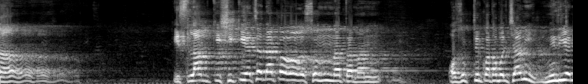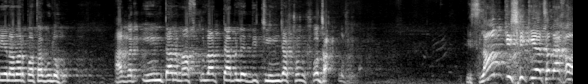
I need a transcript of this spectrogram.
না। ইসলাম কি শিখিয়েছে দেখো সুন্নাতামান অযুক্তির কথা বলছি আমি, মিলিয়ে নিন আমার কথাগুলো। একবার ইন্টার মাস্কুলার ট্যাবলেট দিচ্ছি ইঞ্জেকশন সোজা। ইসলাম কি শিখিয়েছে দেখো?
